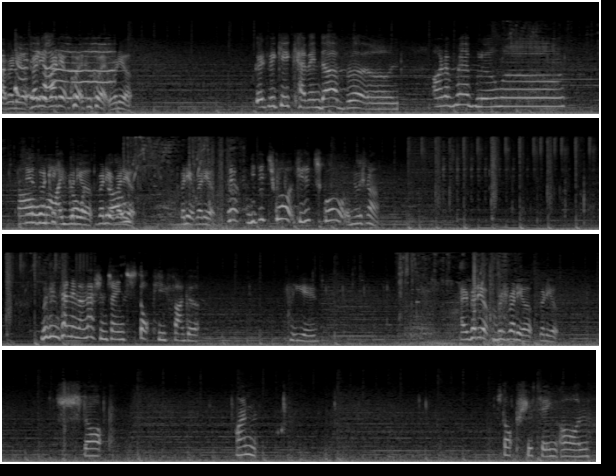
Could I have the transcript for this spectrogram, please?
Right, ready up, ready up, ready up, quick, quick, quick, ready up. Good for kick Kevin De Bruyne on a red blue moon. As soon as Oh my him, ready God, up, ready up, ready up. Ready up, ready up. No, you did squat. You did squat. No, it's not. We can send him a message saying stop, you faggot. You. Hey, ready up, ready up, ready up. Stop. I'm. Stop shitting on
